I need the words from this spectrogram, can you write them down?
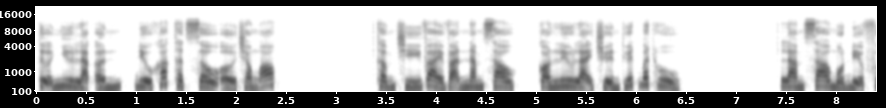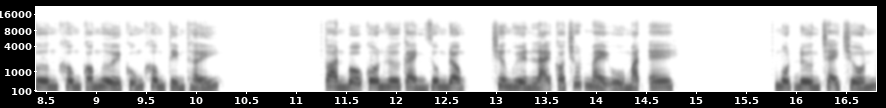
tựa như lạc ấn, điều khắc thật sâu ở trong óc. Thậm chí vài vạn năm sau, còn lưu lại truyền thuyết bất hủ. Làm sao một địa phương không có người cũng không tìm thấy. Toàn bộ côn hư cảnh rung động, Trương Huyền lại có chút mày ủ mặt ê. Một đường chạy trốn,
